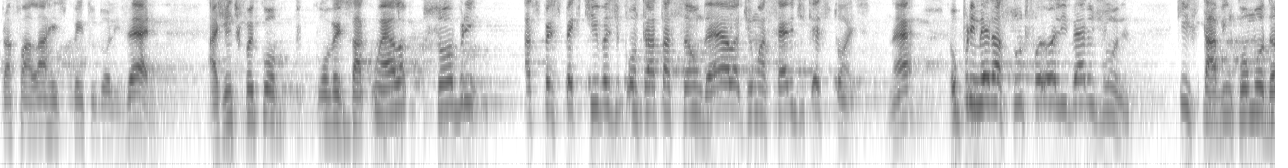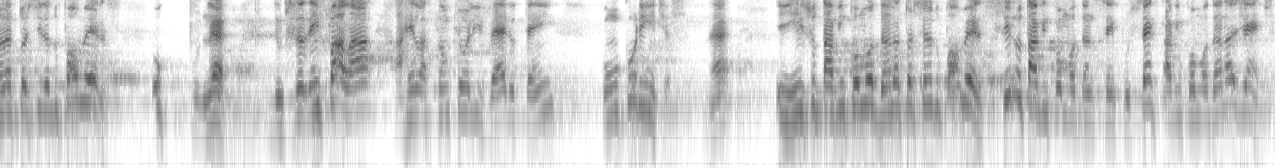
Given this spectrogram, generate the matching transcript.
para falar a respeito do Olivério, a gente foi co- conversar com ela sobre as perspectivas de contratação dela, de uma série de questões. Né? O primeiro assunto foi o Olivério Júnior, que estava incomodando a torcida do Palmeiras. O, né, não precisa nem falar a relação que o Olivério tem com o Corinthians. Né? E isso estava incomodando a torcida do Palmeiras. Se não estava incomodando 100%, estava incomodando a gente.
